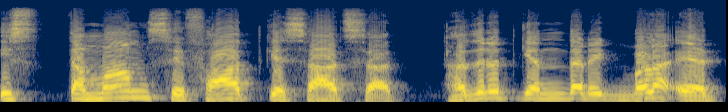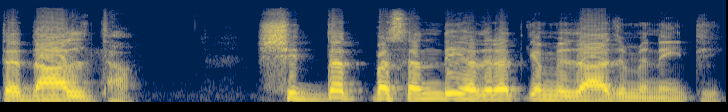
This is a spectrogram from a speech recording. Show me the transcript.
इस तमाम सिफात के साथ साथ हज़रत के अंदर एक बड़ा अतदाल था। शिद्दत पसंदी हज़रत के मिजाज में नहीं थी।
